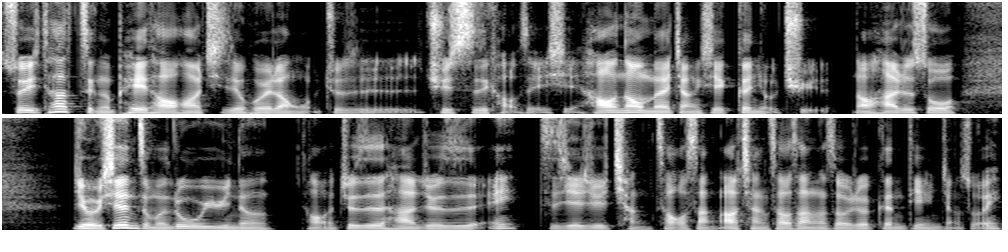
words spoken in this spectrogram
所以它整个配套的话，其实会让我就是去思考这一些。好，那我们来讲一些更有趣的。然后他就说，有些人怎么入狱呢？好，就是他就是哎，直接去抢超商啊，抢超商的时候就跟店员讲说，哎，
